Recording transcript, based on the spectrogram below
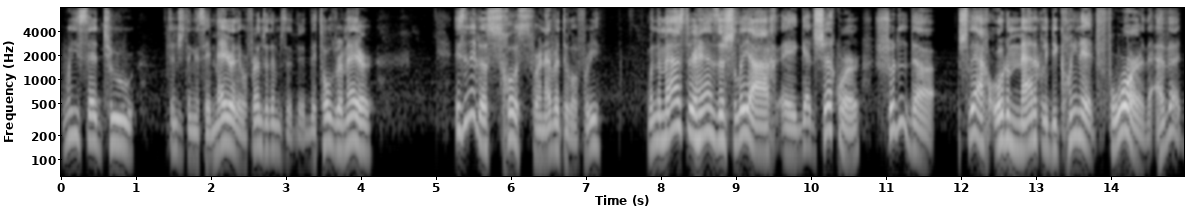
we said to, it's interesting, they say Meir, they were friends with him, so they, they told Rameir, isn't it a schus for an Evet to go free? When the master hands the shliach a get shichrur, shouldn't the shliach automatically be coined for the Evet?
